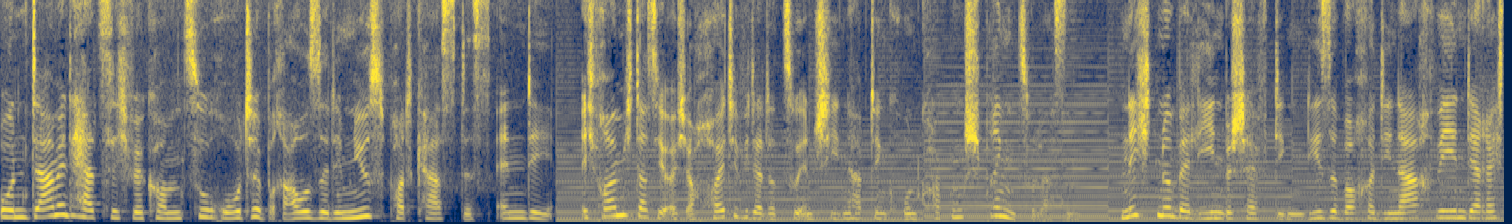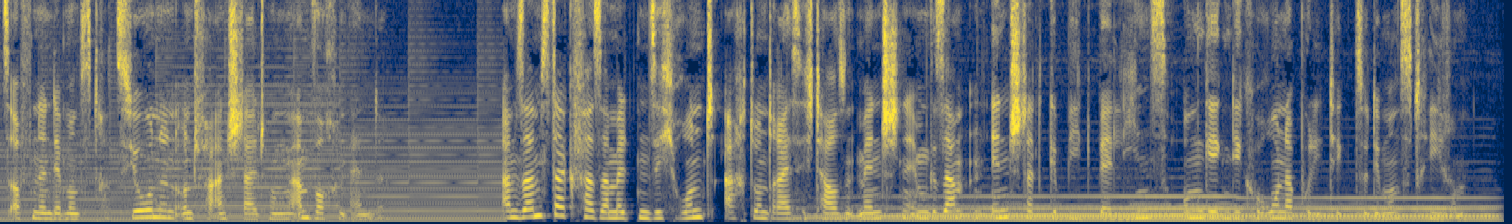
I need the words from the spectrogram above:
Und damit herzlich willkommen zu Rote Brause, dem News-Podcast des ND. Ich freue mich, dass ihr euch auch heute wieder dazu entschieden habt, den Kronkorken springen zu lassen. Nicht nur Berlin beschäftigen diese Woche die Nachwehen der rechtsoffenen Demonstrationen und Veranstaltungen am Wochenende. Am Samstag versammelten sich rund 38.000 Menschen im gesamten Innenstadtgebiet Berlins, um gegen die Corona-Politik zu demonstrieren.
